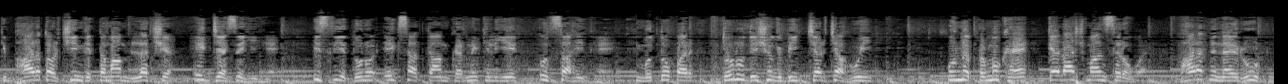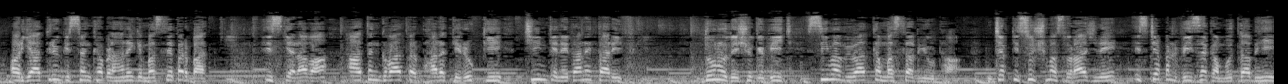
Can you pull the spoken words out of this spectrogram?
कि भारत और चीन के तमाम लक्ष्य एक जैसे ही हैं, इसलिए दोनों एक साथ काम करने के लिए उत्साहित हैं। मुद्दों पर दोनों देशों के बीच चर्चा हुई। उनमें प्रमुख है कैलाश मानसरोवर। भारत ने नए रूट और यात्रियों की संख्या बढ़ाने के मसले पर बात की। इसके अलावा आतंकवाद पर भारत के रुख की चीन के नेता ने तारीफ़ की। दोनों देशों के बीच सीमा विवाद का मसला भी उठा जबकि सुषमा स्वराज ने स्टेपल वीज़ा का मुद्दा भी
